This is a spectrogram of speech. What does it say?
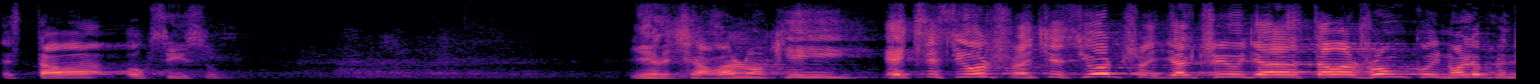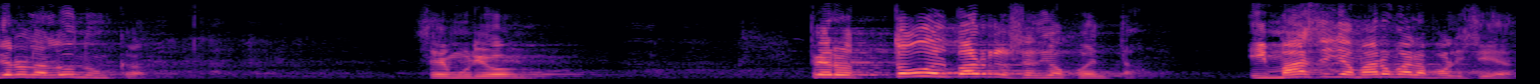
estaba oxiso. Y el chaval aquí, échese otra, échese otra. Y ya el trío ya estaba ronco y no le prendieron la luz nunca. Se murió. Pero todo el barrio se dio cuenta. Y más se llamaron a la policía.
